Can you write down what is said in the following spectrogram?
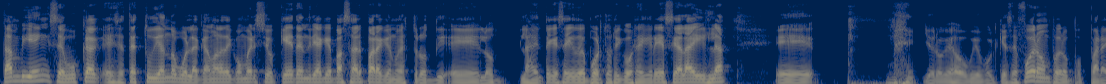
También se busca, eh, se está estudiando por la Cámara de Comercio qué tendría que pasar para que nuestros, eh, la gente que se ha ido de Puerto Rico regrese a la isla. Eh, yo creo que es obvio por qué se fueron, pero para,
